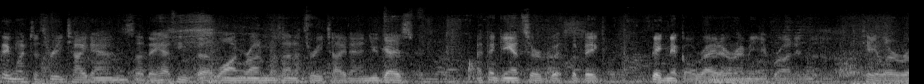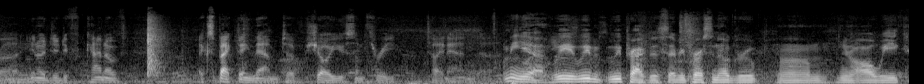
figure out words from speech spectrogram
They went to three tight ends. They, I think the long run was on a three tight end. You guys, I think, answered with the big, big nickel, right? Or I mean, you brought in Taylor. Uh, you know, did you kind of expecting them to show you some three tight end? Uh, I mean, yeah, we we we practice every personnel group, um, you know, all week.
